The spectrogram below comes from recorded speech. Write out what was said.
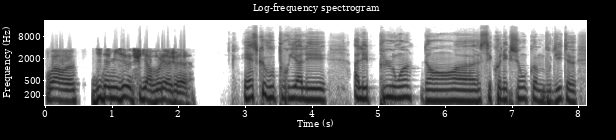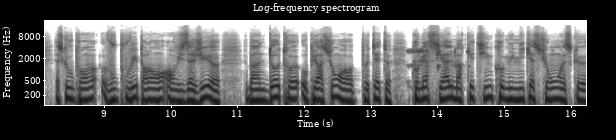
pouvoir euh, dynamiser notre filière volée régionale. Et est-ce que vous pourriez aller, aller plus loin dans euh, ces connexions, comme vous dites Est-ce que vous pouvez, vous pouvez envisager euh, ben, d'autres opérations, peut-être commerciales, marketing, communication? Est-ce que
